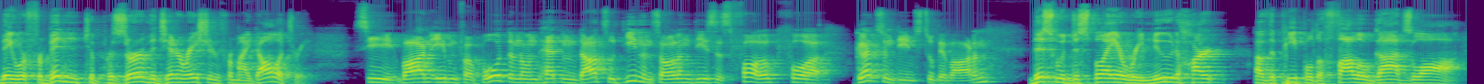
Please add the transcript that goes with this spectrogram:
They were forbidden to preserve the generation from idolatry. Sie waren eben verboten und hätten dazu dienen sollen, dieses Volk vor Götzendienst zu bewahren. This would display a renewed heart of the people to follow God's law.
